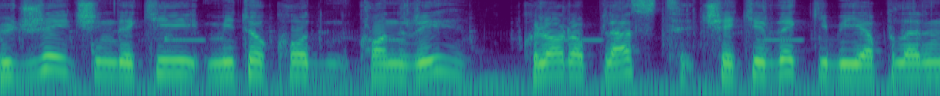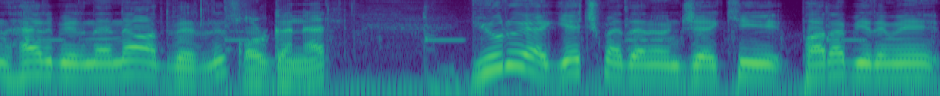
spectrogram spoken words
hücre içindeki mitokondri, kloroplast, çekirdek gibi yapıların her birine ne ad verilir? Organel. Euro'ya geçmeden önceki para birimi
